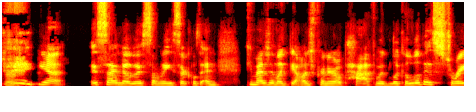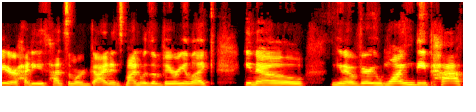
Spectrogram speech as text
Sure. yeah. So I know there's so many circles. And can you imagine like the entrepreneurial path would look a little bit straighter had you had some more guidance? Mine was a very like, you know, you know, very windy path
